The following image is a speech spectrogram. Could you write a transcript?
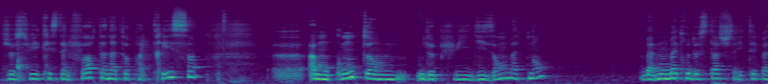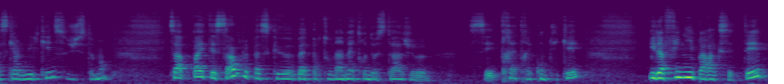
Je suis Christelle Forte, anatopractrice, euh, à mon compte euh, depuis 10 ans maintenant. Bah, mon maître de stage, ça a été Pascal Wilkins, justement. Ça n'a pas été simple parce que ben, pour trouver un maître de stage, c'est très très compliqué. Il a fini par accepter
